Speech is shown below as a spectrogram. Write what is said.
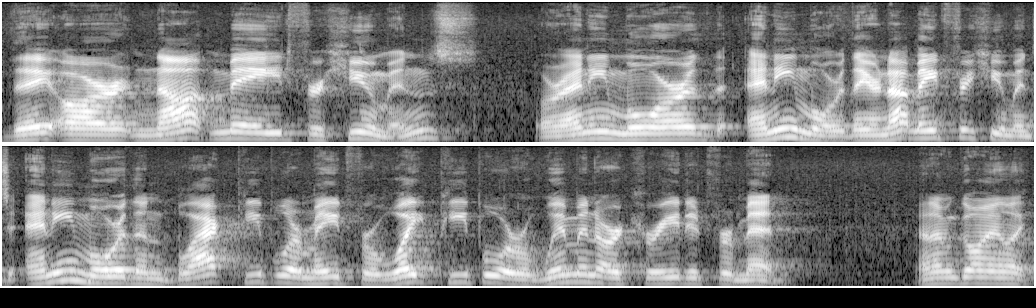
They are not made for humans or any more, any more. They are not made for humans any more than black people are made for white people or women are created for men. And I'm going like,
